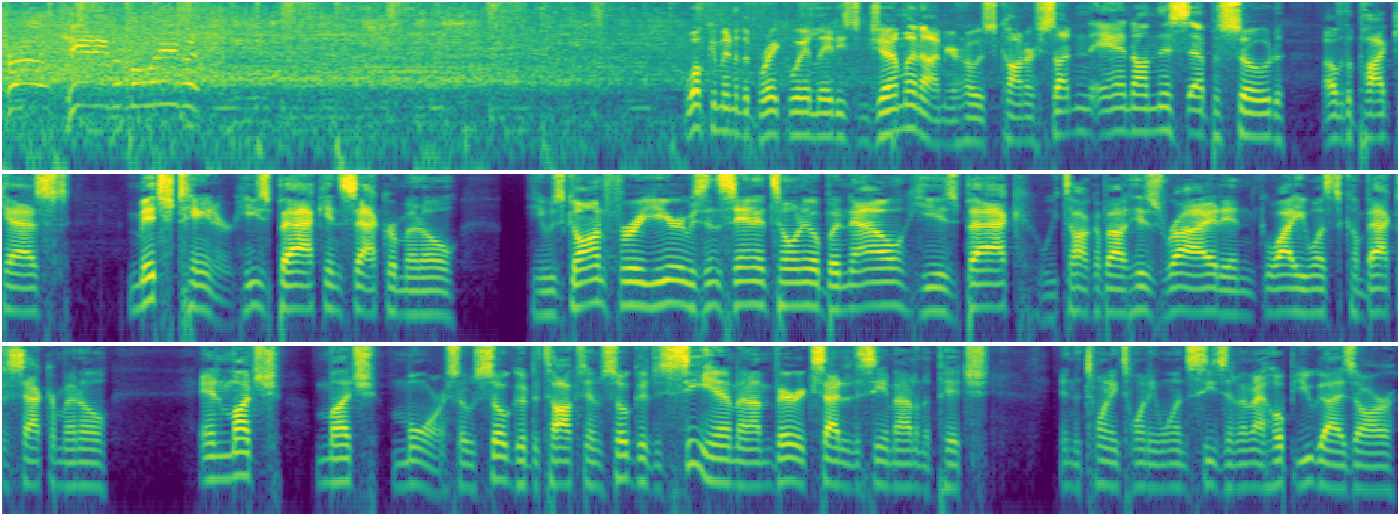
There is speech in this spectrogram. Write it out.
crowd can't even believe it! Welcome into The Breakaway, ladies and gentlemen. I'm your host, Connor Sutton, and on this episode of the podcast, Mitch Taintor. He's back in Sacramento. He was gone for a year. He was in San Antonio, but now he is back. We talk about his ride and why he wants to come back to Sacramento and much, much more. So, so good to talk to him. So good to see him. And I'm very excited to see him out on the pitch in the 2021 season. And I hope you guys are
